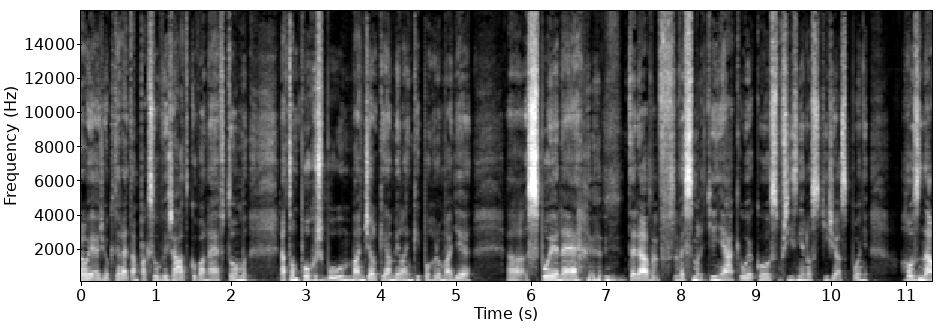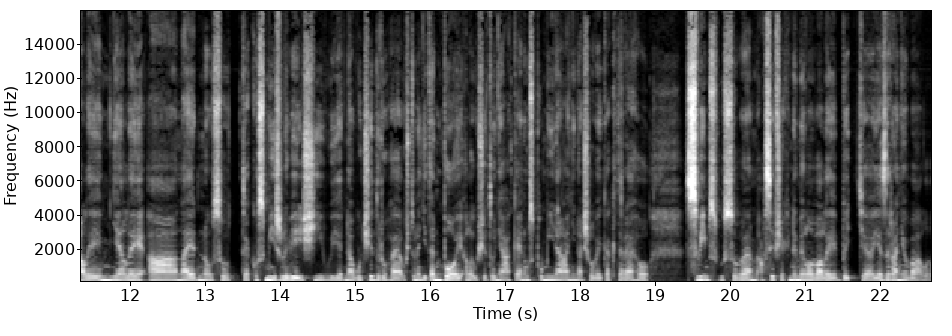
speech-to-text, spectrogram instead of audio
Roje, že, které tam pak jsou vyřádkované v tom, na tom pohřbu, manželky a milenky pohromadě, spojené teda ve smrti nějakou jako zpřízněností, že aspoň ho znali, měli a najednou jsou jako smířlivější jedna vůči druhé. Už to není ten boj, ale už je to nějaké jenom vzpomínání na člověka, kterého svým způsobem asi všechny milovali, byť je zraňoval.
